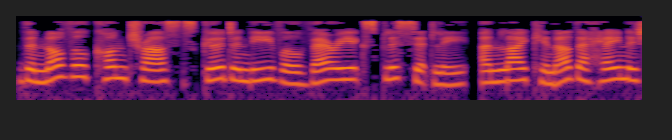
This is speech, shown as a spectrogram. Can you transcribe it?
The novel contrasts good and evil very explicitly, unlike in other Hainish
